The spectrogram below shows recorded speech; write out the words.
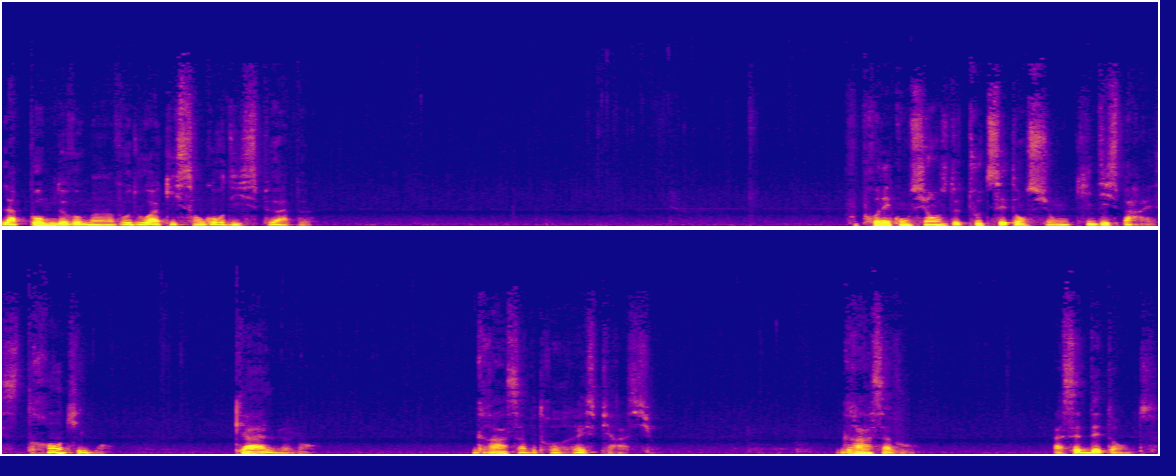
La paume de vos mains, vos doigts qui s'engourdissent peu à peu. Vous prenez conscience de toutes ces tensions qui disparaissent tranquillement, calmement grâce à votre respiration, grâce à vous, à cette détente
